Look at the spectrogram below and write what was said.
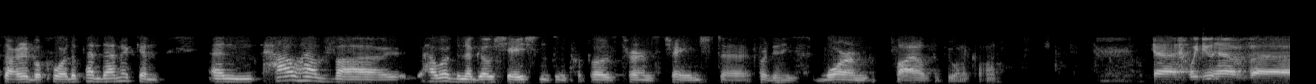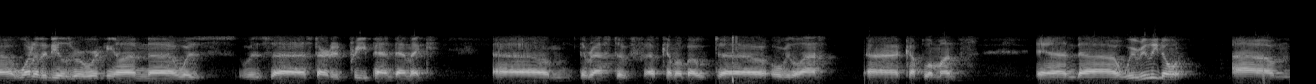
started before the pandemic? And how have uh, how have the negotiations and proposed terms changed uh, for these warm files, if you wanna call them? Yeah. We do have uh, one of the deals we're working on was was started pre-pandemic. Um, the rest have come about over the last couple of months. And we really don't um,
